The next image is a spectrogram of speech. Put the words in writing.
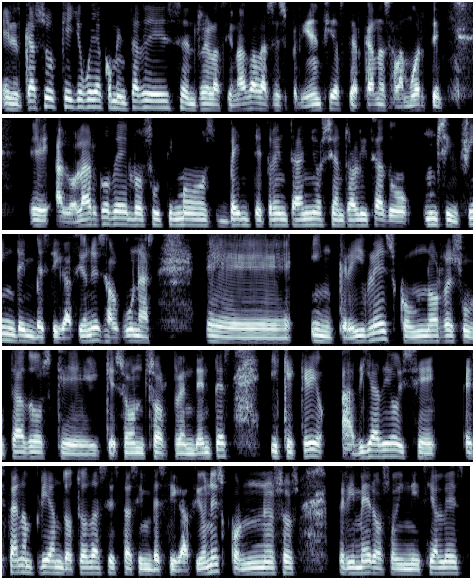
En el caso que yo voy a comentar es relacionado a las experiencias cercanas a la muerte. Eh, a lo largo de los últimos 20, 30 años se han realizado un sinfín de investigaciones, algunas eh, increíbles, con unos resultados que, son sorprendentes y que creo a día de hoy se están ampliando todas estas investigaciones con esos primeros o iniciales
